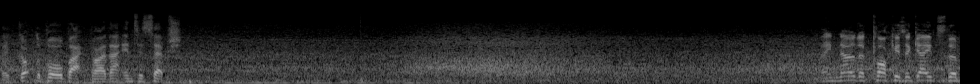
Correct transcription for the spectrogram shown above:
They've got the ball back by that interception. They know the clock is against them,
